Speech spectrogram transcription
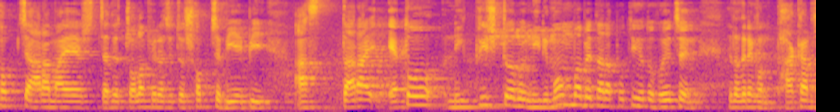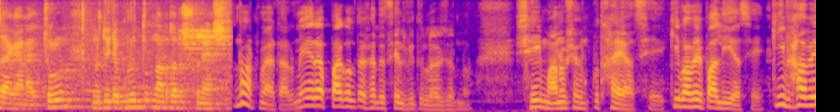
সবচেয়ে আরামায়েশ যাদের চলাফেরা ছিল সবচেয়ে বিএপি আজ তারা এত নিকৃষ্ট এবং নির্মমভাবে তারা প্রতিহত হয়েছেন যে তাদের এখন থাকার জায়গা নাই। চলুন দুইটা গুরুত্বপূর্ণ আলোচনা শুনে আসি। নট ম্যাটার মেয়েরা পাগল তার সাথে সেলফি তোলার জন্য। সেই মানুষ এখন কোথায় আছে? কীভাবে পালিয়ে আছে? কীভাবে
